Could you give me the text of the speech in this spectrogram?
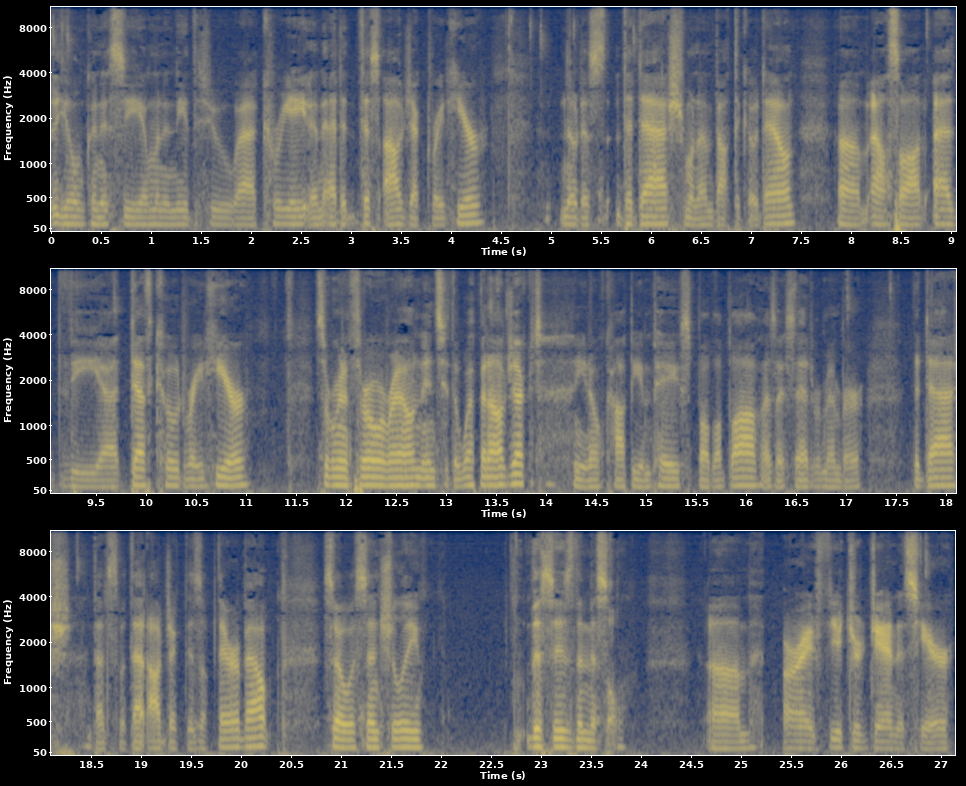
you're going to see I'm going to need to uh, create and edit this object right here. Notice the dash when I'm about to go down. Um, also, I'll add the uh, death code right here so we're going to throw around into the weapon object, you know, copy and paste, blah, blah, blah. As I said, remember the dash, that's what that object is up there about. So essentially, this is the missile. Um, Alright, future Janus here,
